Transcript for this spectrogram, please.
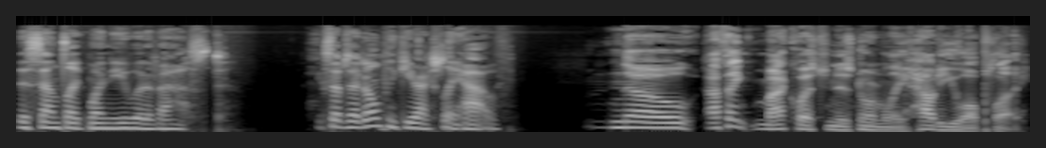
this sounds like one you would have asked. Except I don't think you actually have. No. I think my question is normally how do you all play?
